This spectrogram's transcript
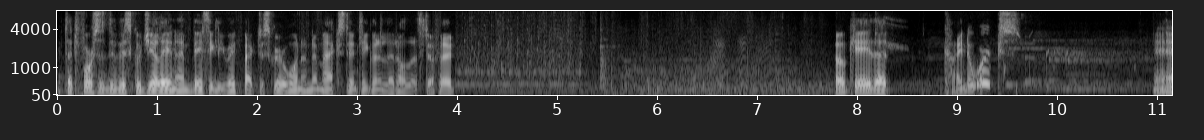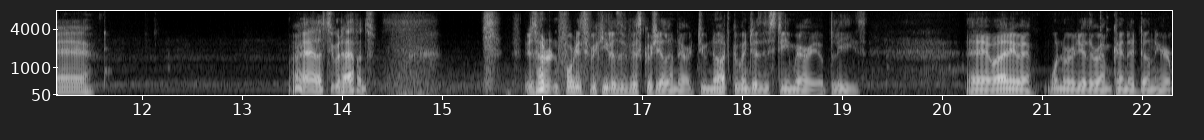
If that forces the visco jelly, and I'm basically right back to square one and I'm accidentally going to let all that stuff out. Okay, that kind of works. Eh. Alright, let's see what happens. There's 143 kilos of visco gel in there. Do not go into the steam area, please. Uh, well, anyway, one way or the other, I'm kind of done here.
